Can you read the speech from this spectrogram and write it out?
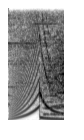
Música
